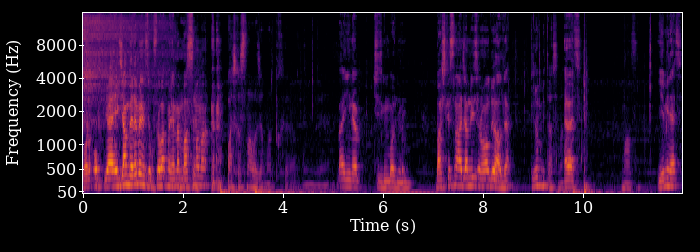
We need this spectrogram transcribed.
Bu arada of ya heyecan veremedim size kusura bakmayın hemen bastım ama Başkasını alacağım artık ya. Ben yine çizgimi bozmuyorum. Başkasını alacağım değilse Ronaldo'yu aldı. Gülüyor mu bir tanesine? Evet. Malsın. Yemin et.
